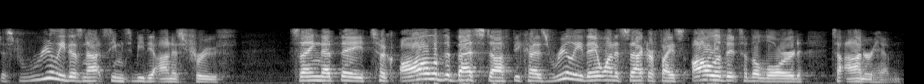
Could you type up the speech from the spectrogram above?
just really does not seem to be the honest truth. Saying that they took all of the best stuff because really they want to sacrifice all of it to the Lord to honor him.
